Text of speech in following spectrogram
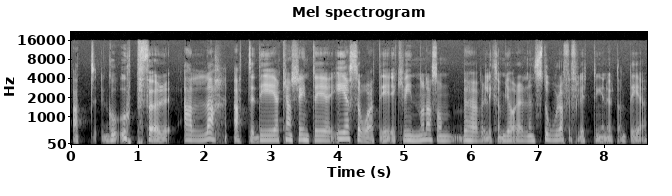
att gå upp för alla att det kanske inte är så att det är kvinnorna som behöver liksom göra den stora förflyttningen. Utan det,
